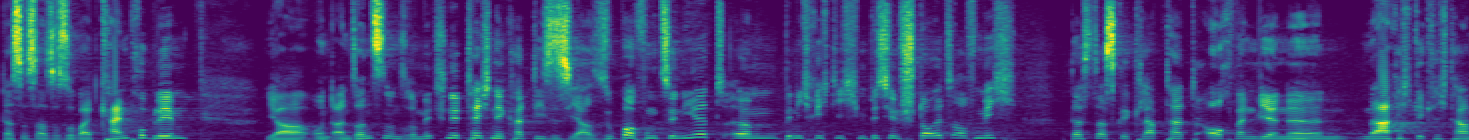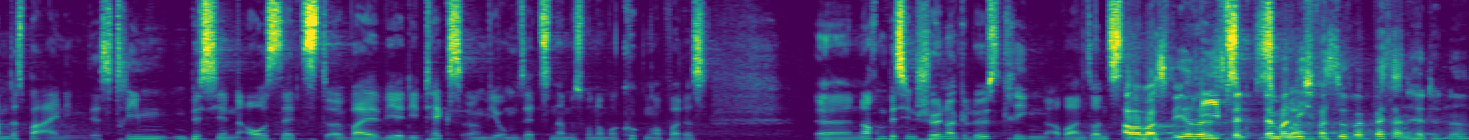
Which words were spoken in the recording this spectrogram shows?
Das ist also soweit kein Problem. Ja, und ansonsten unsere Mitschnitttechnik hat dieses Jahr super funktioniert. Ähm, bin ich richtig ein bisschen stolz auf mich dass das geklappt hat, auch wenn wir eine Nachricht gekriegt haben, dass bei einigen der Stream ein bisschen aussetzt, äh, weil wir die Tags irgendwie umsetzen. Da müssen wir nochmal gucken, ob wir das äh, noch ein bisschen schöner gelöst kriegen. Aber ansonsten. Aber was wäre es, wenn, wenn man nicht was zu verbessern hätte, ne?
